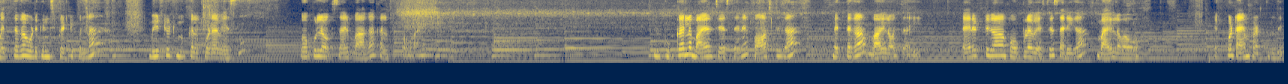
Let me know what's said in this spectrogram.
మెత్తగా ఉడికించి పెట్టుకున్న బీట్రూట్ ముక్కలు కూడా వేసి పోపులో ఒకసారి బాగా కలుపుకోవాలి. ఇవి కుక్కర్లో బాయిల్ చేస్తేనే ఫాస్ట్గా మెత్తగా బాయిల్ అవుతాయి. డైరెక్ట్గా పోపులో వేస్తే సరిగా బాయిల్ అవ్వవు. ఎక్కువ టైం పడుతుంది.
